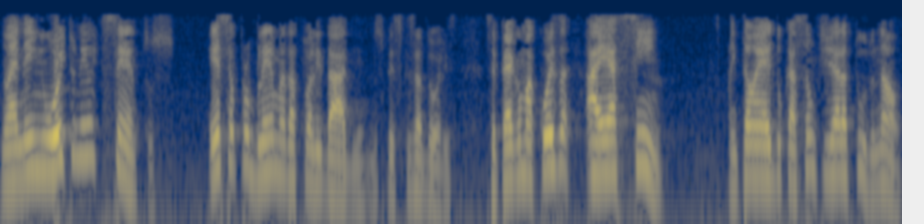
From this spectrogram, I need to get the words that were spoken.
Não é nem 8 nem 800. Esse é o problema da atualidade dos pesquisadores. Você pega uma coisa, ah, é assim. Então é a educação que gera tudo. Não.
